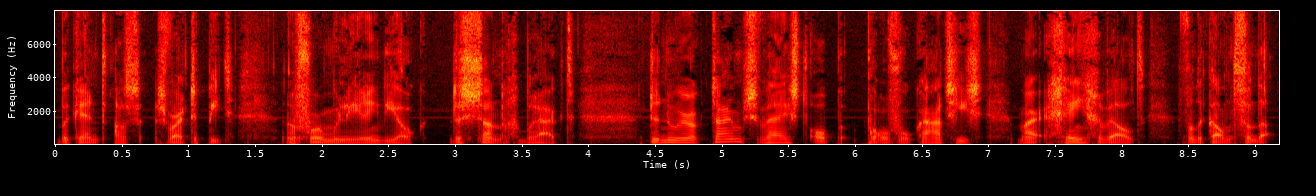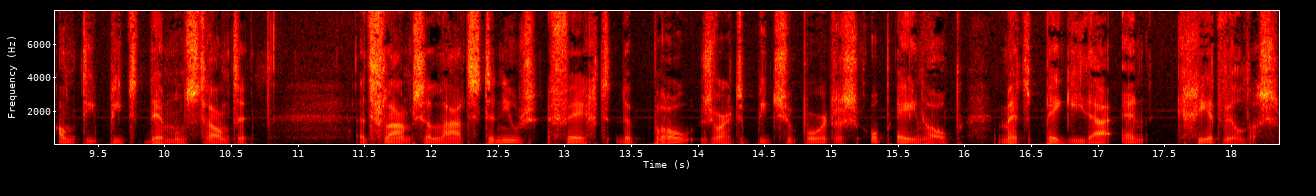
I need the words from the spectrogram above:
bekend als Zwarte Piet. Een formulering die ook de Sun gebruikt. De New York Times wijst op provocaties, maar geen geweld van de kant van de anti-Piet-demonstranten. Het Vlaamse laatste nieuws veegt de pro-Zwarte Piet supporters op één hoop met Pegida en Geert Wilders.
